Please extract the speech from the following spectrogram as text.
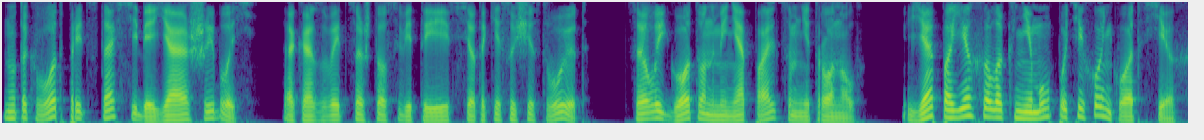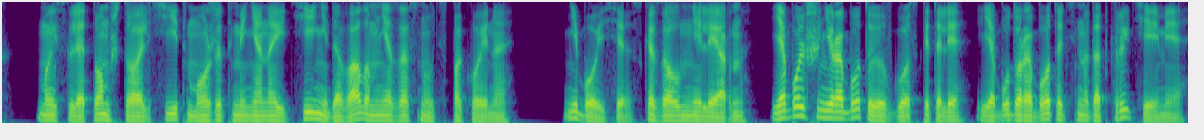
Ну так вот, представь себе, я ошиблась. Оказывается, что святые все-таки существуют. Целый год он меня пальцем не тронул. Я поехала к нему потихоньку от всех. Мысль о том, что Альсид может меня найти, не давала мне заснуть спокойно. «Не бойся», — сказал мне Лерн. «Я больше не работаю в госпитале. Я буду работать над открытиями.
